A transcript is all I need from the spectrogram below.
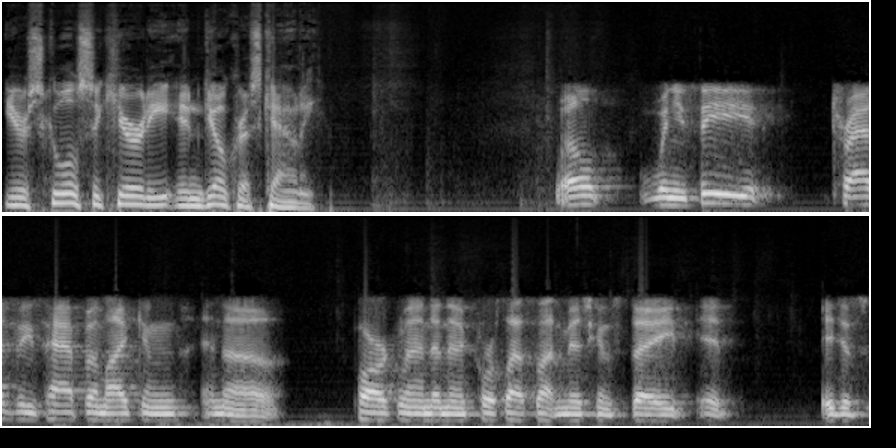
your school security in Gilchrist County? Well, when you see tragedies happen, like in in uh, Parkland, and then of course last night in Michigan State, it it just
